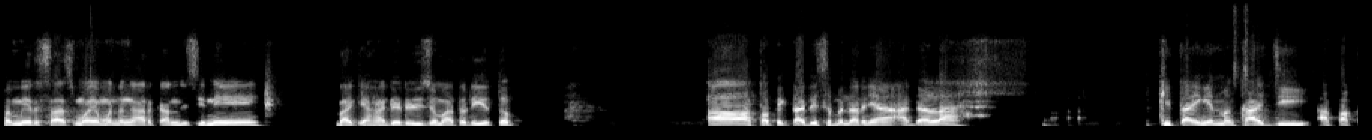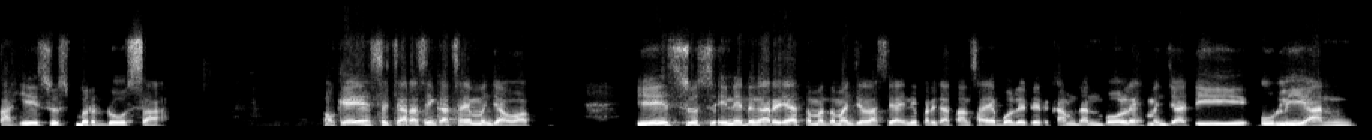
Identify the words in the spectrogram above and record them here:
pemirsa semua yang mendengarkan di sini, baik yang hadir di Zoom atau di YouTube, eh, topik tadi sebenarnya adalah kita ingin mengkaji apakah Yesus berdosa. Oke, secara singkat saya menjawab. Yesus ini dengar ya teman-teman jelas ya ini pernyataan saya boleh direkam dan boleh menjadi bulian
